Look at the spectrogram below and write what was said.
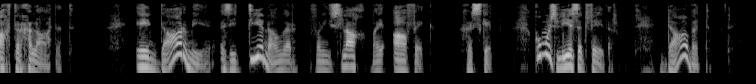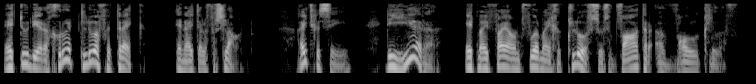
agtergelaat het. En daarmee is die teenhanger van die slag by Afek geskep. Kom ons lees dit verder. Dawid het toe deur 'n groot kloof getrek en hy het hulle verslaan. Hy het gesê: "Die Here het my vyand voor my gekloof soos water 'n wal kloof."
